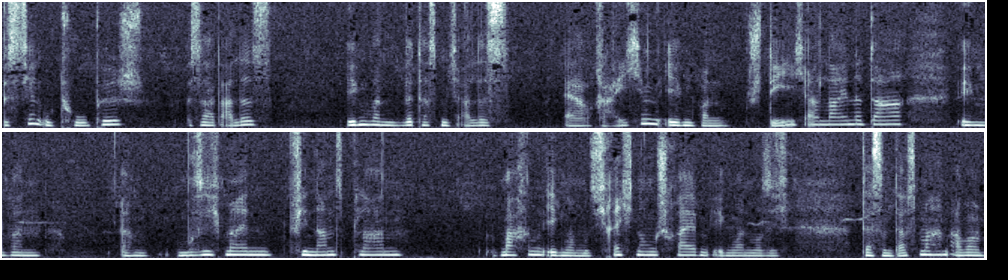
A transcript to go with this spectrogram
bisschen utopisch. Es hat alles, irgendwann wird das mich alles erreichen. Irgendwann stehe ich alleine da. Irgendwann ähm, muss ich meinen Finanzplan machen. Irgendwann muss ich Rechnungen schreiben. Irgendwann muss ich das und das machen. Aber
